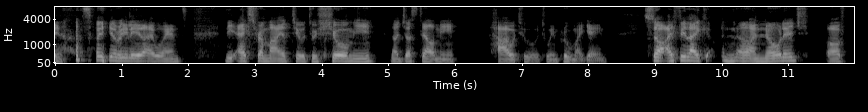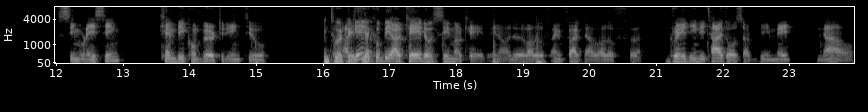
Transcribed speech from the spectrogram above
You know, so he really I went the extra mile to to show me, not just tell me how to to improve my game. So I feel like uh, knowledge of sim racing can be converted into into arcade. Again, Yeah. it could be arcade or sim arcade. You know, a lot of, in fact, a lot of uh, great indie titles are being made now,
